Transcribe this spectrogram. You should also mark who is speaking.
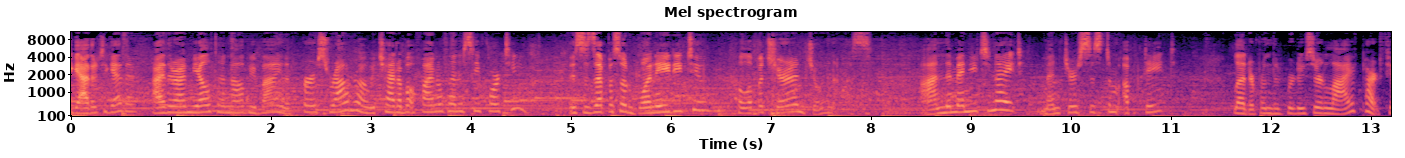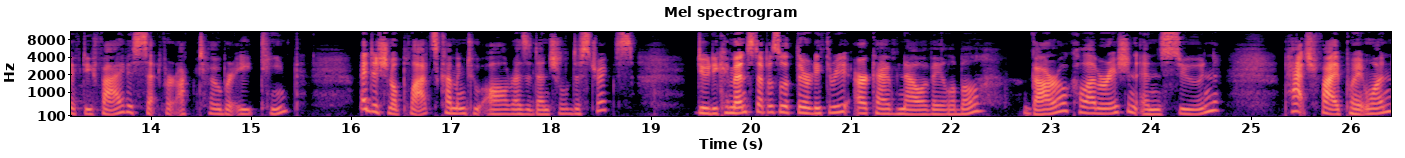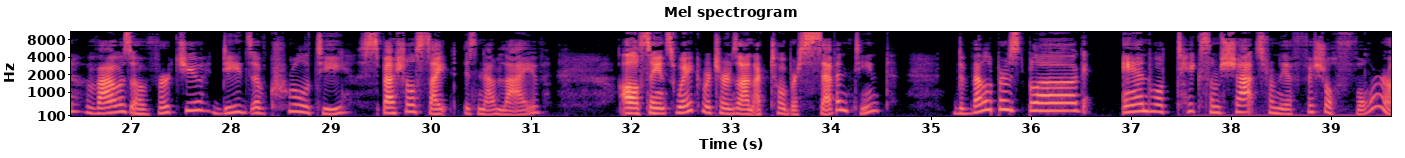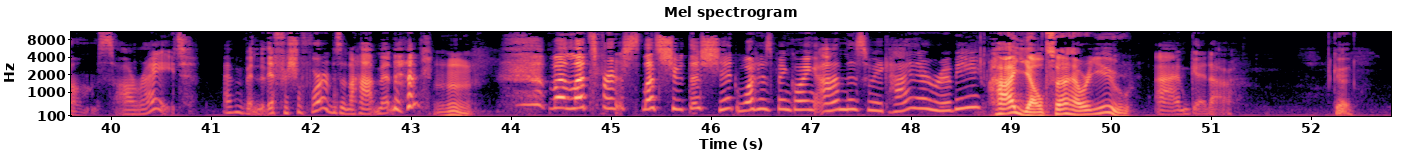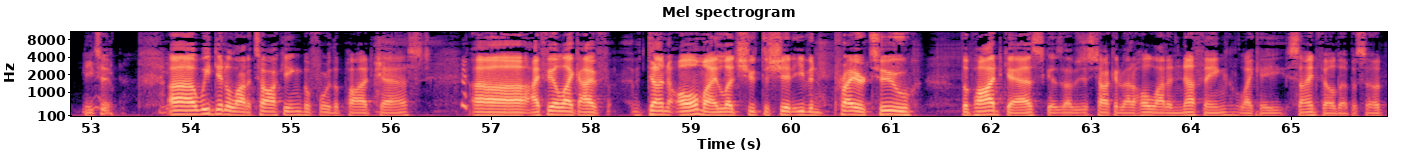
Speaker 1: to gather together. Either I'm Yelta and I'll be buying the first round while we chat about Final Fantasy XIV. This is episode 182. Pull up a chair and join us. On the menu tonight, Mentor System Update. Letter from the Producer Live, Part 55, is set for October 18th. Additional plots coming to all residential districts. Duty commenced episode 33, archive now available. Garo collaboration ends soon. Patch 5.1, Vows of Virtue, Deeds of Cruelty, special site is now live. All Saints Wake returns on October 17th. Developers blog, and we'll take some shots from the official forums. All right. I haven't been to the official forums in a hot minute.
Speaker 2: Mm.
Speaker 1: but let's first let's shoot this shit. What has been going on this week? Hi there, Ruby.
Speaker 2: Hi, Yelta. How are you?
Speaker 1: I'm good. Uh,
Speaker 2: Good. Me too. Uh, we did a lot of talking before the podcast. uh, I feel like I've done all my let's shoot the shit even prior to the podcast because I was just talking about a whole lot of nothing, like a Seinfeld episode.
